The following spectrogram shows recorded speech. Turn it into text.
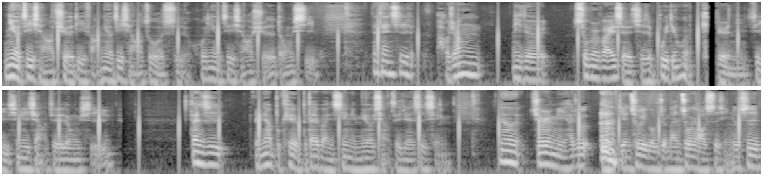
你有自己想要去的地方，你有自己想要做的事，或你有自己想要学的东西。那但是好像你的 supervisor 其实不一定会 care 你自己心里想这些东西，但是。人家不 care 不代表你心里没有想这件事情。那 Jeremy 他就 点出一个我觉得蛮重要的事情，就是，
